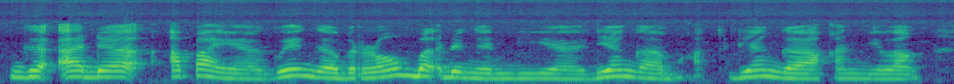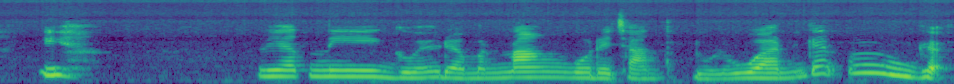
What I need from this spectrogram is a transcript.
nggak ada apa ya gue nggak berlomba dengan dia. Dia nggak dia nggak akan bilang ih lihat nih gue udah menang gue udah cantik duluan. Kan enggak.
